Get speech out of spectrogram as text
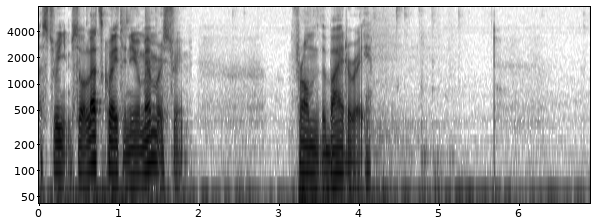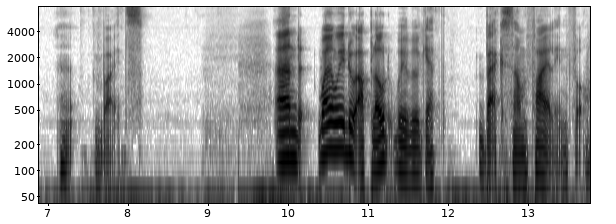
a stream. So let's create a new memory stream from the byte array. Uh, bytes. And when we do upload, we will get back some file info.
